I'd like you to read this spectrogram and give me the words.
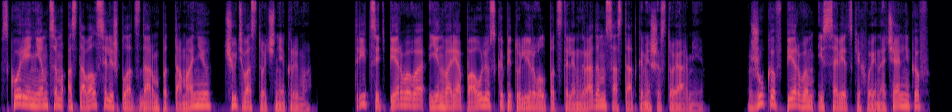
Вскоре немцам оставался лишь плацдарм под Таманию, чуть восточнее Крыма. 31 января Паулюс капитулировал под Сталинградом с остатками 6-й армии. Жуков первым из советских военачальников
